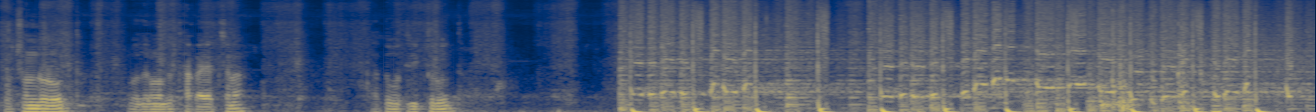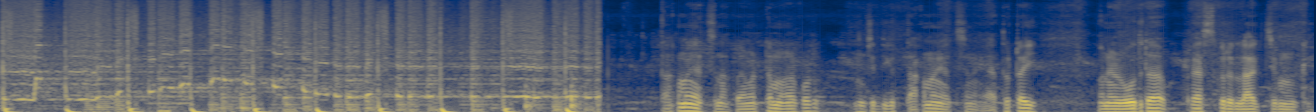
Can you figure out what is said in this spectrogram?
প্রচণ্ড রোদ। রোদের মধ্যে থাকা যাচ্ছে না। এত অতিরিক্ত রোদ। যাচ্ছে না প্রাইমারটা মারার পর নিচের দিকে তাকানো যাচ্ছে না। এতটাই মানে রোদটা ফ্ল্যাশ করে লাগছে মুখে।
